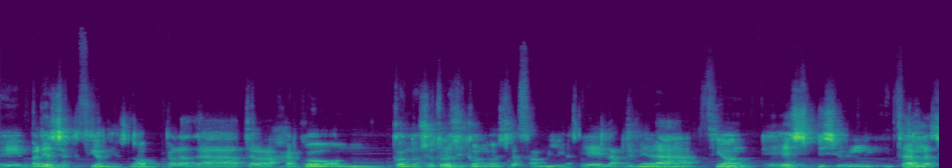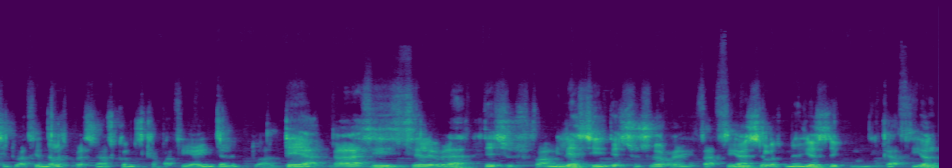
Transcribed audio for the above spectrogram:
eh, varias acciones ¿no? para trabajar con, con, nosotros y con nuestras familias. Eh, la primera acción es visibilizar la situación de las personas con discapacidad intelectual, TEA, para así celebrar de sus familias y de sus organizaciones en los medios de comunicación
